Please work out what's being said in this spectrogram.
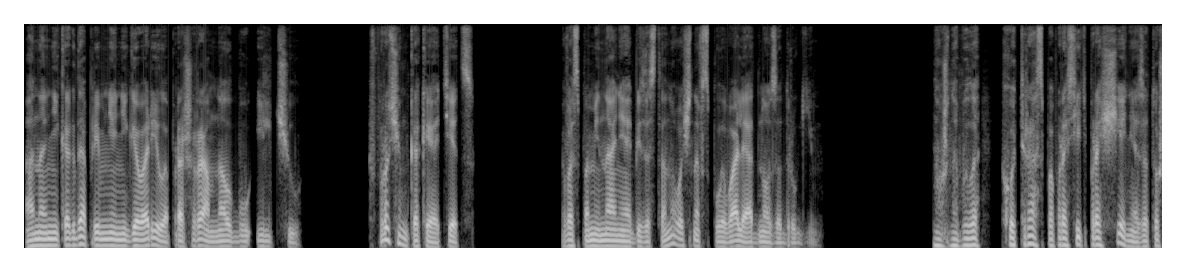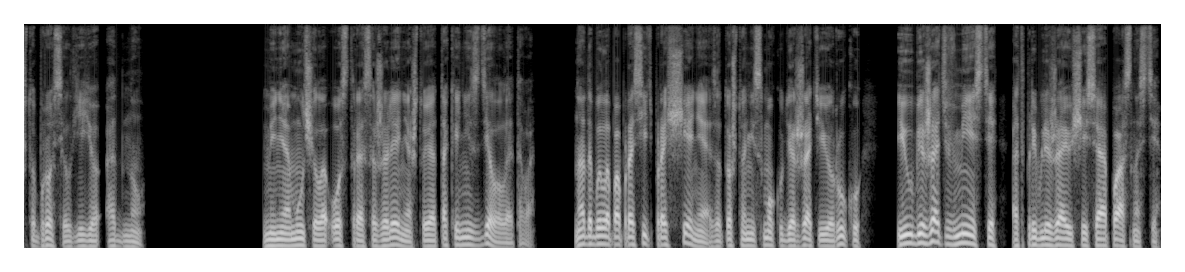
Она никогда при мне не говорила про шрам на лбу Ильчу. Впрочем, как и отец. Воспоминания безостановочно всплывали одно за другим. Нужно было хоть раз попросить прощения за то, что бросил ее одну. Меня мучило острое сожаление, что я так и не сделал этого. Надо было попросить прощения за то, что не смог удержать ее руку и убежать вместе от приближающейся опасности.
